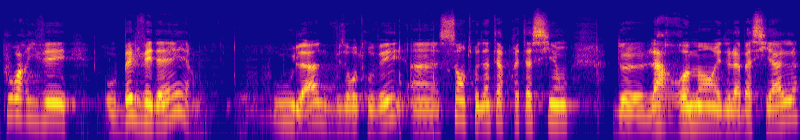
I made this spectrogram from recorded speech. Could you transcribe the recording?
pour arriver au belvédère, où là, vous retrouvez un centre d'interprétation de l'art roman et de l'abbatiale,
